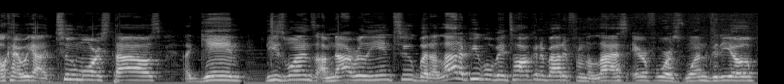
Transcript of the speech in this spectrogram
Okay, we got two more styles. Again, these ones I'm not really into, but a lot of people have been talking about it from the last Air Force One video.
